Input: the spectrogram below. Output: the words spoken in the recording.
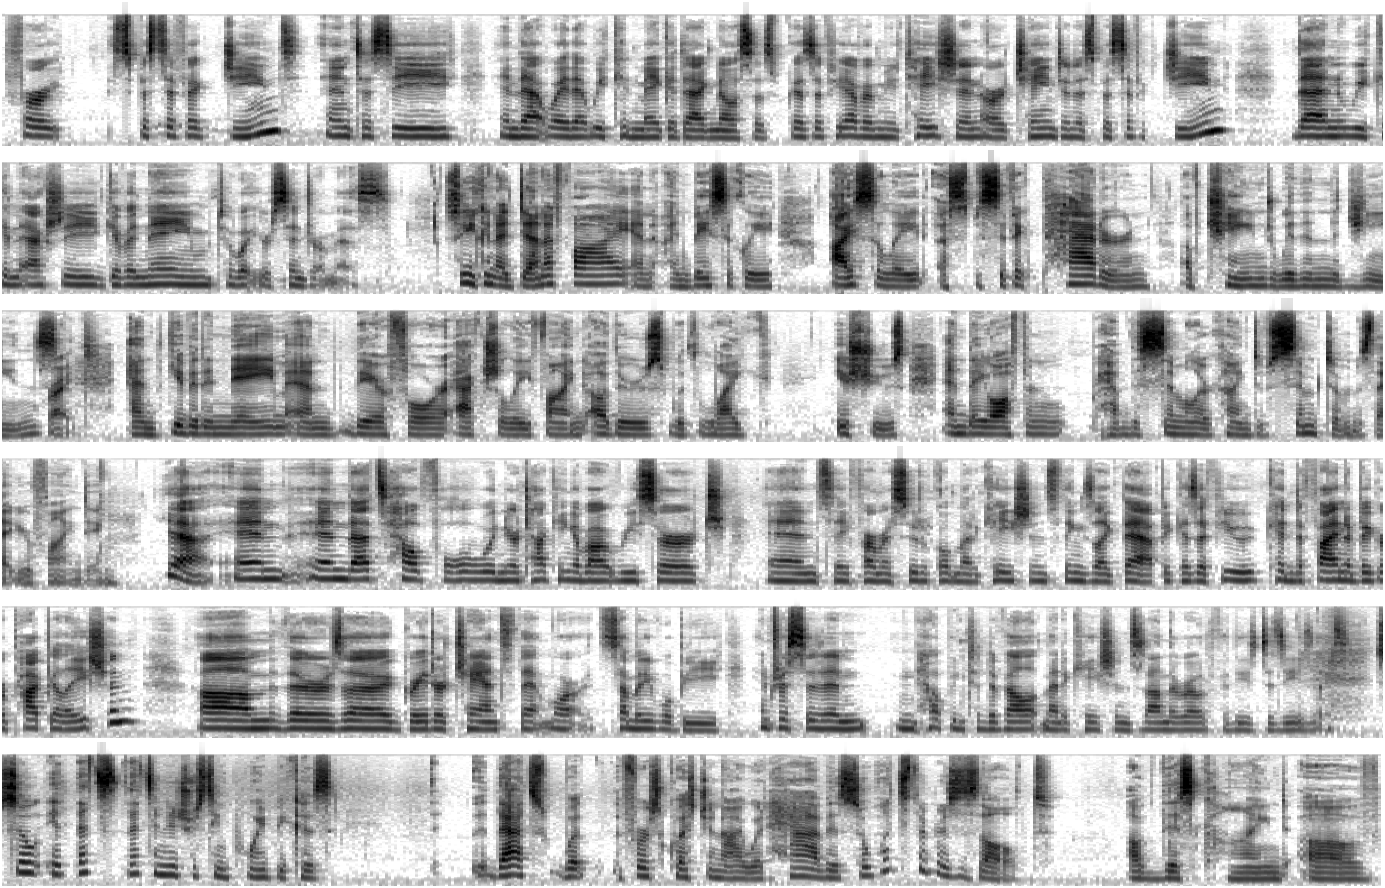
for specific genes and to see in that way that we can make a diagnosis. Because if you have a mutation or a change in a specific gene, then we can actually give a name to what your syndrome is. So you can identify and, and basically isolate a specific pattern of change within the genes Right. and give it a name and therefore actually find others with like issues. And they often have the similar kinds of symptoms that you're finding. Yeah, and and that's helpful when you're talking about research and say pharmaceutical medications, things like that. Because if you can define a bigger population, um, there's a greater chance that more somebody will be interested in, in helping to develop medications down the road for these diseases. So it, that's that's an interesting point because that's what the first question I would have is so what's the result of this kind of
